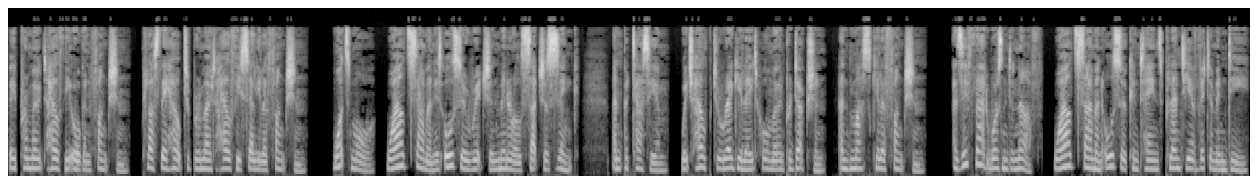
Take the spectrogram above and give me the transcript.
they promote healthy organ function, plus they help to promote healthy cellular function. What's more, wild salmon is also rich in minerals such as zinc and potassium, which help to regulate hormone production and muscular function. As if that wasn't enough, wild salmon also contains plenty of vitamin D,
